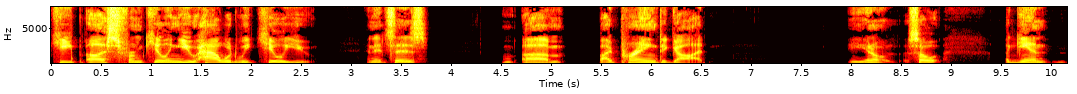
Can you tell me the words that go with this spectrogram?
keep us from killing you. How would we kill you? And it says, um, by praying to God. You know, so again,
